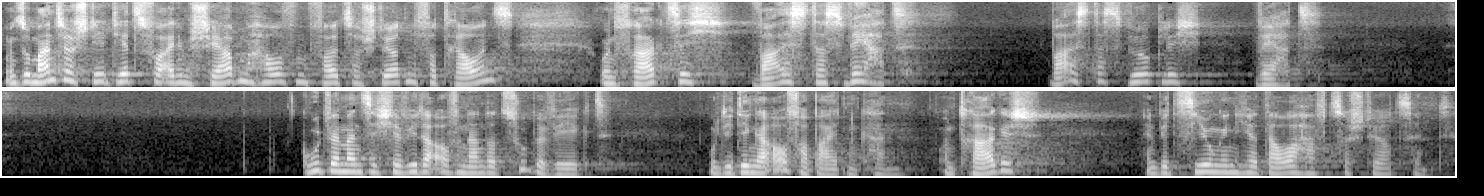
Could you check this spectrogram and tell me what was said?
Und so mancher steht jetzt vor einem Scherbenhaufen voll zerstörten Vertrauens und fragt sich, war es das wert? War es das wirklich wert? Gut, wenn man sich hier wieder aufeinander zubewegt und die Dinge aufarbeiten kann. Und tragisch, wenn Beziehungen hier dauerhaft zerstört sind.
